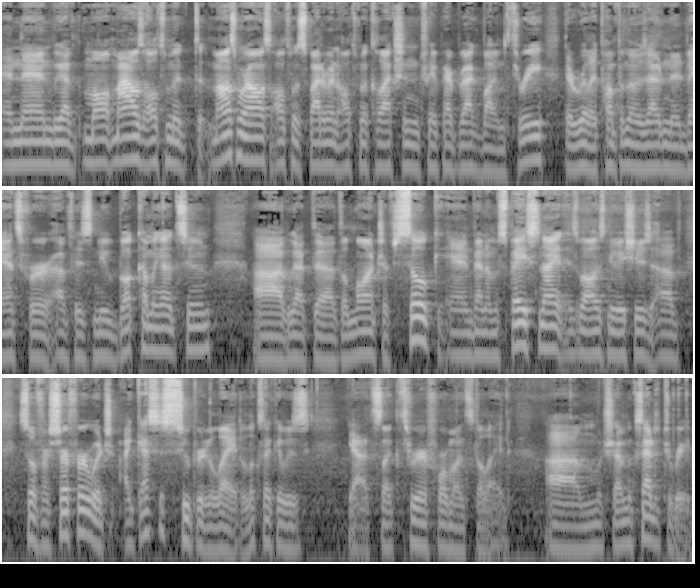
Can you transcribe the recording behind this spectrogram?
and then we have Miles Ultimate Miles Morales Ultimate Spider-Man Ultimate Collection trade paperback volume three. They're really pumping those out in advance for of his new book coming out soon. Uh, we got the the launch of Silk and Venom Space Knight, as well as new issues of Silver Surfer, which I guess is super delayed. It looks like it was yeah, it's like three or four months delayed, um, which I'm excited to read.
